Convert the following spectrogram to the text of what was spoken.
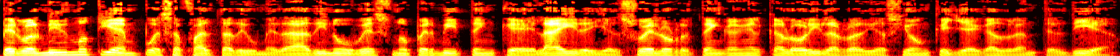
Pero al mismo tiempo esa falta de humedad y nubes no permiten que el aire y el suelo retengan el calor y la radiación que llega durante el día.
